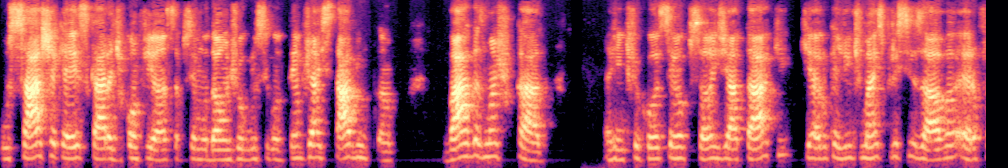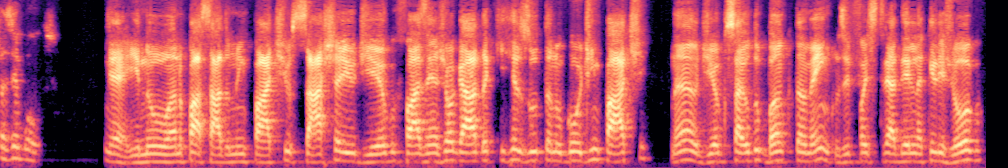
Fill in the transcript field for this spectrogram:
o Sacha, que é esse cara de confiança para você mudar um jogo no segundo tempo, já estava em campo. Vargas machucado. A gente ficou sem opções de ataque, que era o que a gente mais precisava, era fazer gols. É, e no ano passado, no empate, o Sacha e o Diego fazem a jogada que resulta no gol de empate. Né? O Diego saiu do banco também, inclusive foi estreia dele naquele jogo.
